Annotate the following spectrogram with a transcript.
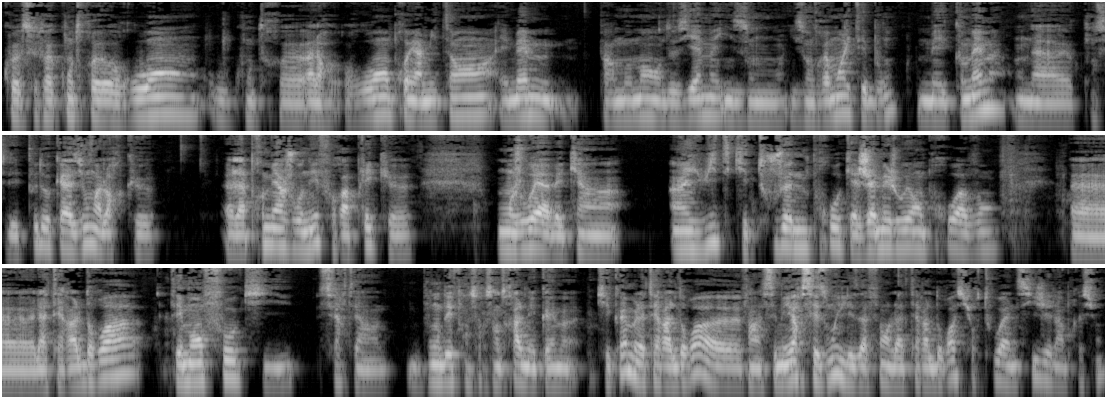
que ce soit contre Rouen ou contre. Euh, alors, Rouen en première mi-temps et même par moment en deuxième, ils ont, ils ont vraiment été bons. Mais quand même, on a concédé peu d'occasions, alors que la première journée, il faut rappeler que on jouait avec un, un 8 qui est tout jeune pro, qui a jamais joué en pro avant, euh, latéral droit. Témanfo qui certes est un bon défenseur central, mais quand même qui est quand même latéral droit. Euh, enfin, ses meilleures saisons, il les a fait en latéral droit, surtout à Annecy, j'ai l'impression.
